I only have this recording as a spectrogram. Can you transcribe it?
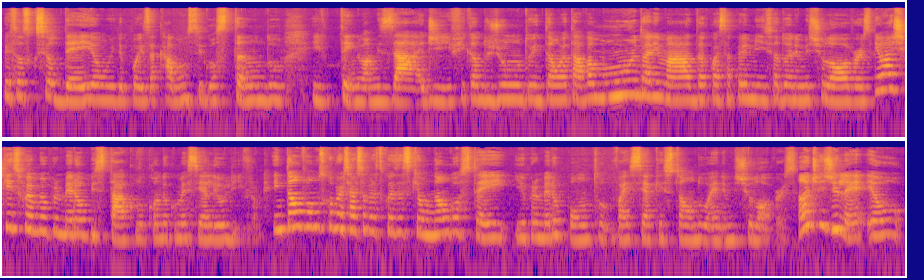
pessoas que se odeiam e depois acabam se gostando e tendo amizade e ficando junto. Então eu tava muito animada com essa premissa do Enemies to Lovers. E eu acho que esse foi o meu primeiro obstáculo quando eu comecei a ler o livro. Então vamos conversar sobre as coisas que eu não gostei e o primeiro ponto vai ser a questão do Enemies to Lovers. Antes de de ler, eu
